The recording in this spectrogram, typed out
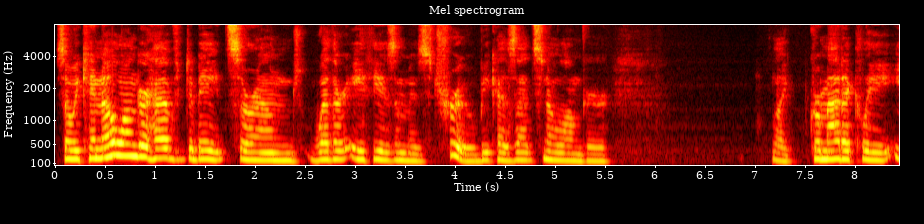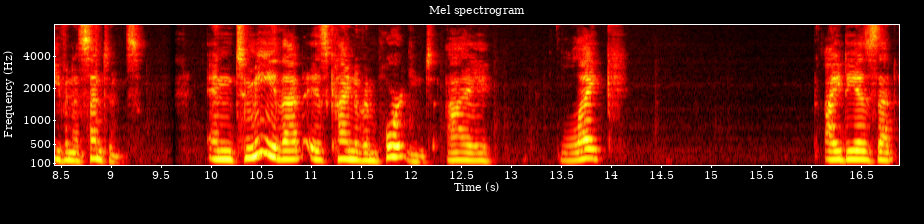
So we can no longer have debates around whether atheism is true because that's no longer like grammatically even a sentence. And to me that is kind of important. I like ideas that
